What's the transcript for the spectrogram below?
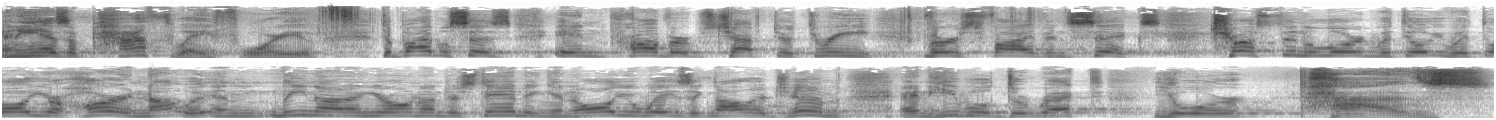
And he has a pathway for you. The Bible says in Proverbs chapter 3, verse 5 and 6 Trust in the Lord with, with all your heart and, not, and lean not on your own understanding. In all your ways, acknowledge him, and he will direct your paths.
